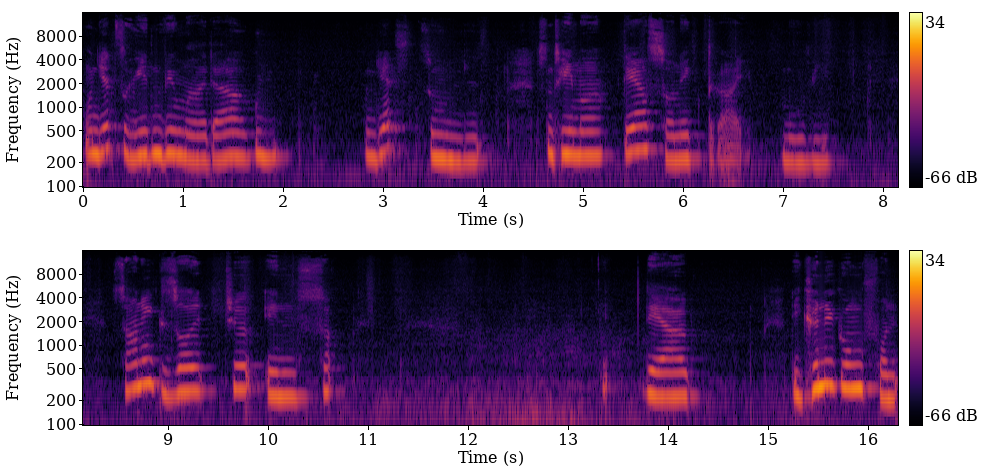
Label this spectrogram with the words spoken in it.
Und jetzt reden wir mal da und jetzt zum, zum Thema der Sonic 3 Movie. Sonic sollte in so der die Kündigung von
